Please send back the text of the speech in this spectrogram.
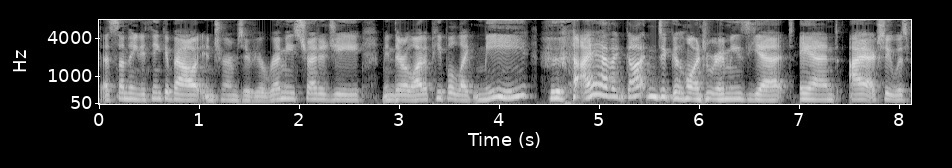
that's something to think about in terms of your Remy strategy. I mean, there are a lot of people like me who I haven't gotten to go on Remy's yet yet. And I actually was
